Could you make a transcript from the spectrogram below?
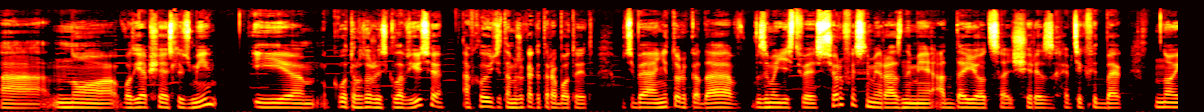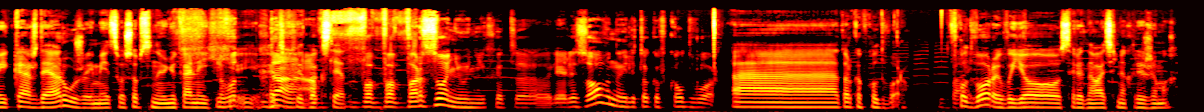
а, но вот я общаюсь с людьми, и м, у которых тоже есть Call of Duty, а в Call of Duty там же как это работает? У тебя не только, да, взаимодействие с серфисами разными отдается через haptic feedback, но и каждое оружие имеет свой собственный уникальный Ну вот, haptic да, а feedback след. в, в- в Warzone у них это реализовано или только в Cold War? А, только в Cold War. В Да, Cold War и в ее соревновательных режимах.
